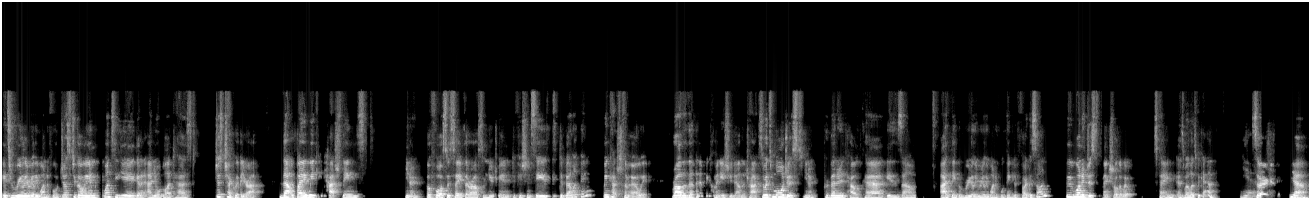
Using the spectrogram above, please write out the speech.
it's really, really wonderful just to go in once a year, get an annual blood test, just check where you're at. That way we can catch things, you know, before. So say if there are some nutrient deficiencies developing, we can catch them early rather than them become an issue down the track. So it's more just, you know, preventative healthcare is, um, I think, a really, really wonderful thing to focus on. We want to just make sure that we're staying as well as we can. Yeah. So yeah.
